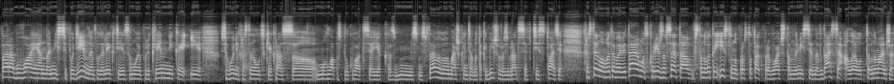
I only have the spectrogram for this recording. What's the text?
перебуває на місці події неподалік тієї самої поліклініки. І сьогодні Христина Луцик якраз е, могла поспілкуватися як з місцевими мешканцями, так і більше розібратися в цій ситуації. Христино, ми тебе вітаємо. Скоріш за все, та встановити істину просто так перебуваючи там на місці не вдасться. Але от тим не менше,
